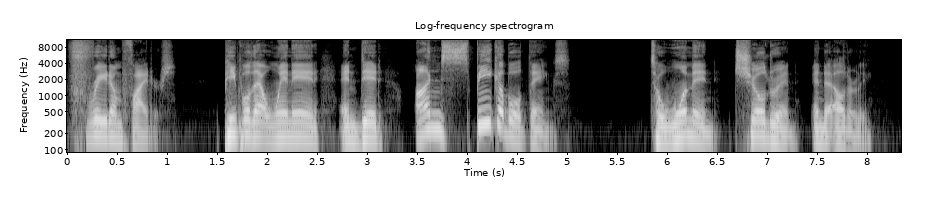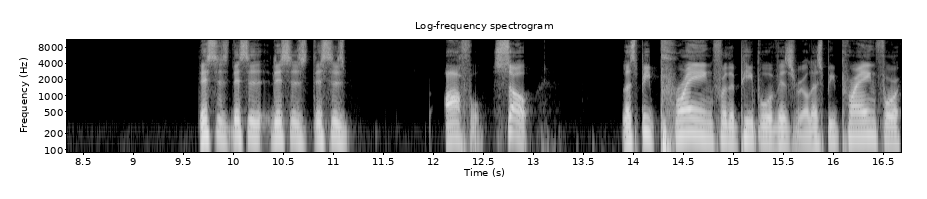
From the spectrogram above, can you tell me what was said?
freedom fighters, people that went in and did unspeakable things to women, children, and the elderly. This is this is this is this is awful. So, let's be praying for the people of Israel. Let's be praying for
